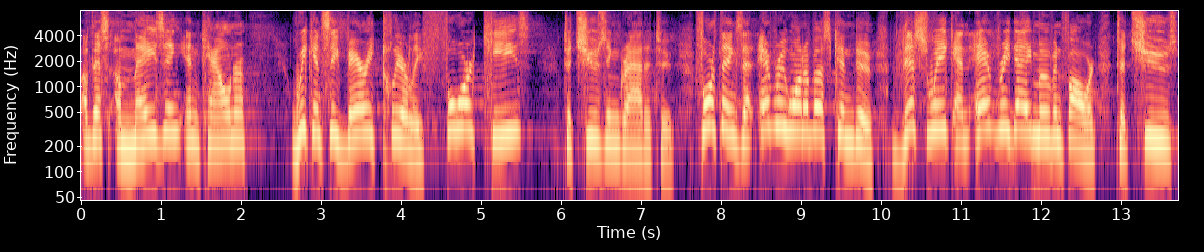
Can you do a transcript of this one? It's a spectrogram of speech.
of this amazing encounter, we can see very clearly four keys to choosing gratitude. Four things that every one of us can do this week and every day moving forward to choose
